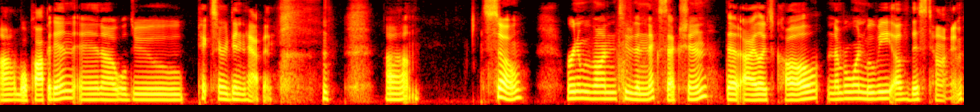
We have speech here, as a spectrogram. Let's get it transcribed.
Um, we'll pop it in and uh, we'll do Pixar didn't happen. um, so we're gonna move on to the next section that I like to call number one movie of this time.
